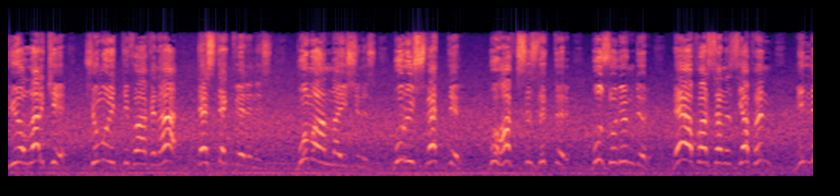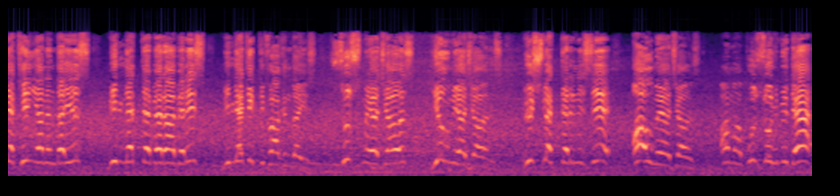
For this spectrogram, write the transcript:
Diyorlar ki Cumhur İttifakı'na destek veriniz. Bu mu anlayışınız? Bu rüşvettir. Bu haksızlıktır. Bu zulümdür. Ne yaparsanız yapın milletin yanındayız. Milletle beraberiz. Millet İttifakı'ndayız. Susmayacağız, yılmayacağız. Rüşvetlerinizi almayacağız. Ama bu zulmü de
